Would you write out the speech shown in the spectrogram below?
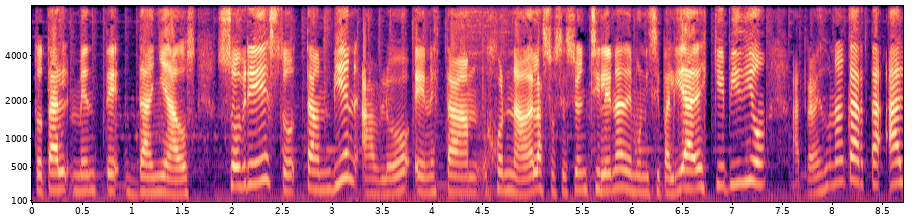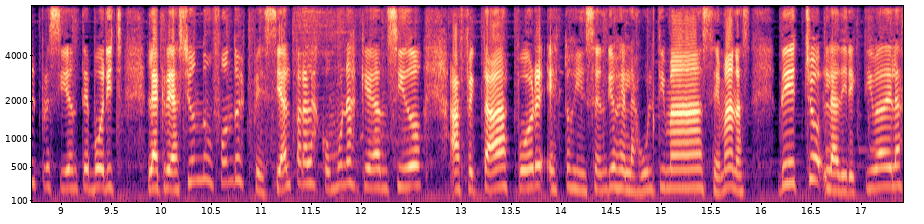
totalmente dañados. Sobre eso también habló en esta jornada la Asociación Chilena de Municipalidades que pidió a través de una carta al presidente Boric la creación de un fondo especial para las comunas que han sido afectadas por estos incendios en las últimas semanas. De hecho, la directiva de la,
